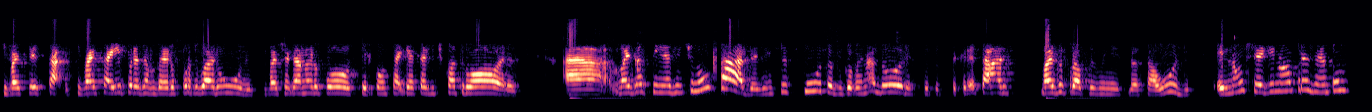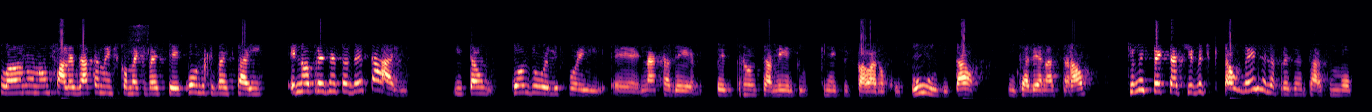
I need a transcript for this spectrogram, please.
que vai, que vai sair, por exemplo, do aeroporto Guarulhos, que vai chegar no aeroporto, que ele consegue até 24 horas. Ah, mas assim, a gente não sabe, a gente escuta dos governadores, escuta dos secretários, mas o próprio ministro da Saúde, ele não chega e não apresenta um plano, não fala exatamente como é que vai ser, quando que vai sair, ele não apresenta detalhes. Então, quando ele foi é, na cadeia, fez o pronunciamento, que nem vocês falaram, confuso e tal, em cadeia nacional, tinha uma expectativa de que talvez ele apresentasse um,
